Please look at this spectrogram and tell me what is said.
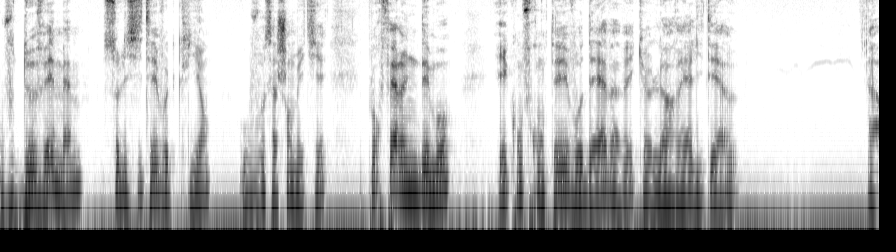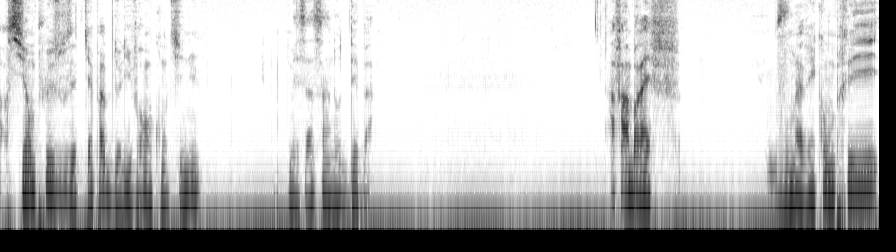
vous devez même solliciter votre client ou vos sachants métiers pour faire une démo et confronter vos devs avec leur réalité à eux. Alors si en plus vous êtes capable de livrer en continu, mais ça c'est un autre débat. Enfin bref, vous m'avez compris,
